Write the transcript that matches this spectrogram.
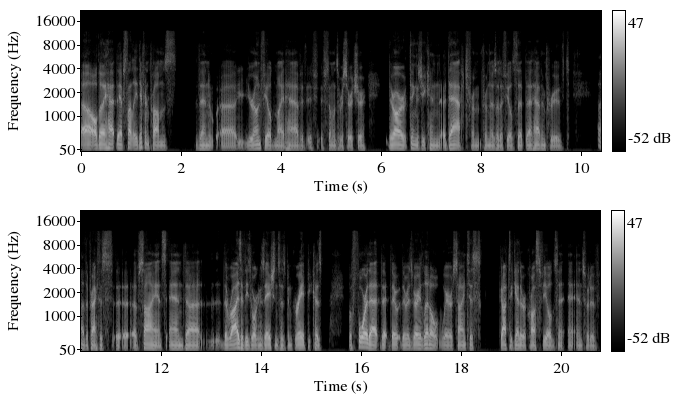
uh, although they have, they have slightly different problems than uh, your own field might have, if, if, if someone's a researcher, there are things you can adapt from from those other fields that that have improved uh, the practice uh, of science. And uh, the rise of these organizations has been great because before that, th- there, there was very little where scientists got together across fields and, and sort of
